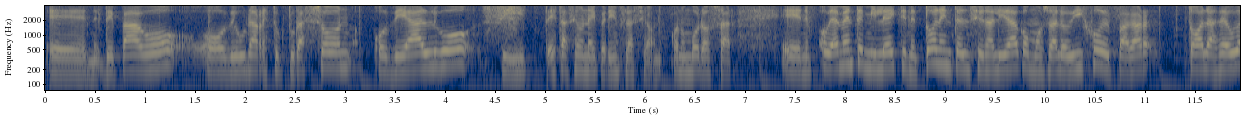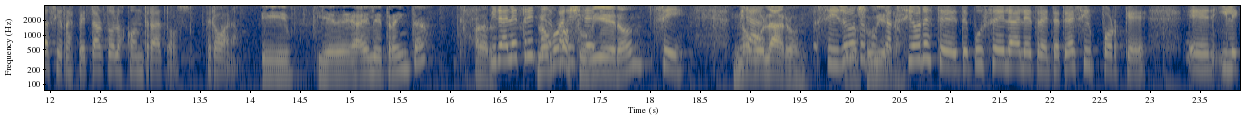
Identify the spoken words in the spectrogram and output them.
eh, de pago o de una reestructuración o de algo si estás en una hiperinflación con un bono SER. obviamente, mi ley tiene toda la intencionalidad, como ya lo dijo, de pagar todas las deudas y respetar todos los contratos. Pero bueno. ¿Y, y a L30? Mira, L30 los bonos subieron. Sí no volaron. Sí, yo no te puse acciones, te, puse la L30. Te voy a decir por qué. Eh, y le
